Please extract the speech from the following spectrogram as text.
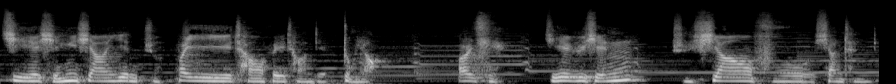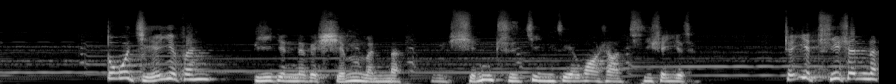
戒行相应是非常非常的重要，而且结与行是相辅相成的。多结一分，必定那个行门呢，行持境界往上提升一层。这一提升呢，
